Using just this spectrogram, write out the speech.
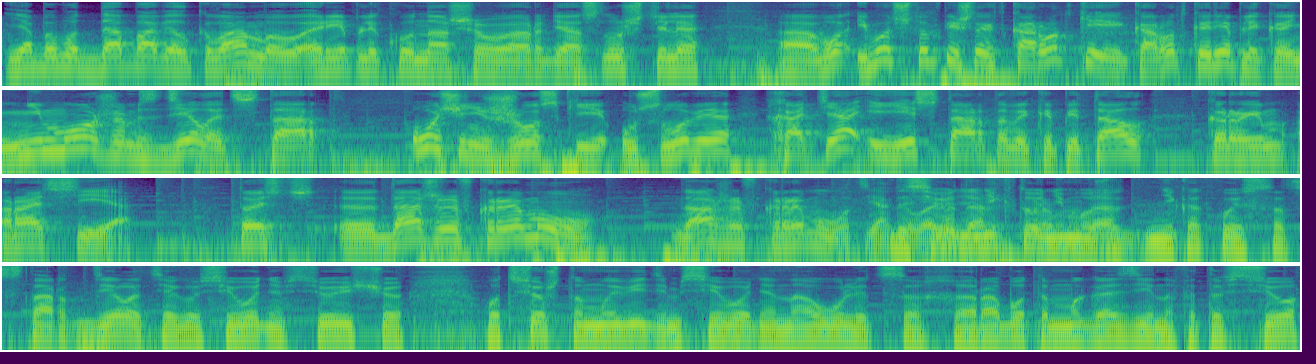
я бы вот добавил к вам реплику нашего радиослушателя. А, вот, и вот что пишет, короткий, короткая реплика. Не можем сделать старт. Очень жесткие условия, хотя и есть стартовый капитал Крым, Россия. То есть э, даже в Крыму даже в Крыму, вот я да говорю. сегодня никто Крыму, не может да? никакой старт делать. Я говорю, сегодня все еще... Вот все, что мы видим сегодня на улицах, работа магазинов, это все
